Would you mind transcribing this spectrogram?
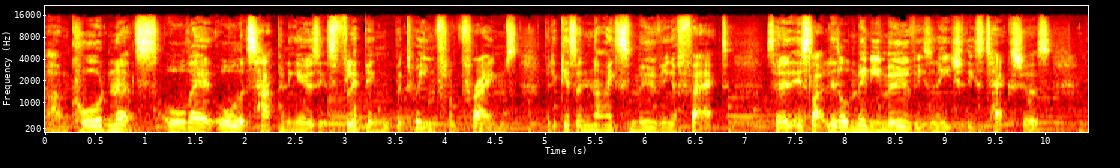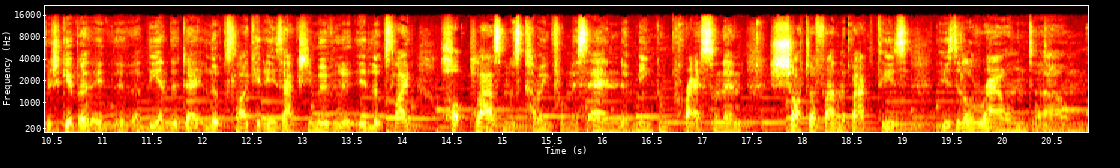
um, coordinates. All all that's happening is it's flipping between frames, but it gives a nice moving effect. So it's like little mini movies in each of these textures, which give a, it, at the end of the day, it looks like it is actually moving. It looks like hot plasmas coming from this end and being compressed and then shot off around the back. These these little round um,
